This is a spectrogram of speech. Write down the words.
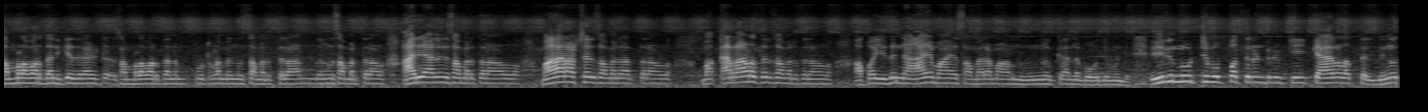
ശമ്പള വർധനയ്ക്കെതിരായിട്ട് ശമ്പള വർധനം കൂട്ടണമെന്ന് സമരത്തിലാണ് നിങ്ങൾ സമരത്തിലാണല്ലോ ഹരിയാനയിൽ സമരത്തിലാണല്ലോ മഹാരാഷ്ട്രയിൽ സമരത്തിലാണല്ലോ കർണാടകത്തിൽ സമരത്തിലാണല്ലോ. അപ്പോൾ ഇത് ന്യായമായ സമരമാണെന്ന് നിങ്ങൾക്ക് തന്നെ ബോധ്യമുണ്ട്. ഇരുന്നൂറ്റി മുപ്പത്തിരണ്ട് രൂപയ്ക്ക് ഈ കേരളത്തിൽ നിങ്ങൾ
